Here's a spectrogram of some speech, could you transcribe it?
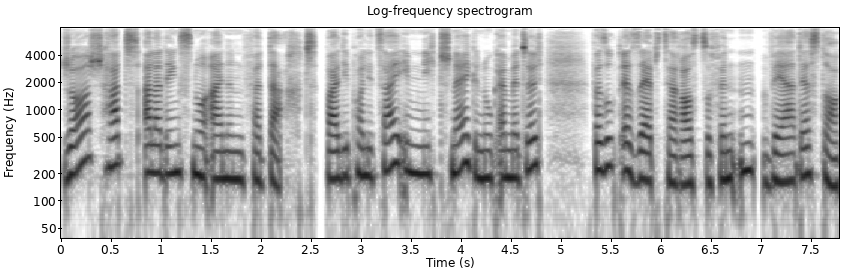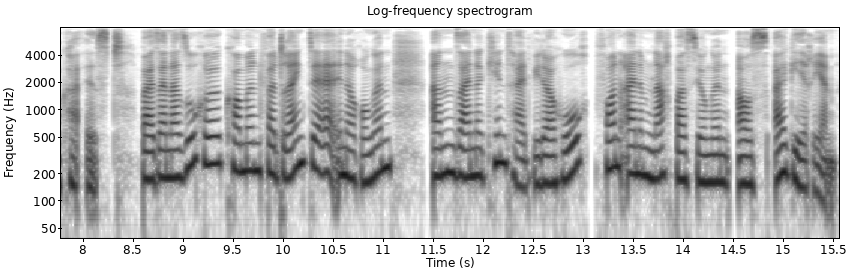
Georges hat allerdings nur einen Verdacht. Weil die Polizei ihm nicht schnell genug ermittelt, versucht er selbst herauszufinden, wer der Stalker ist. Bei seiner Suche kommen verdrängte Erinnerungen an seine Kindheit wieder hoch von einem Nachbarsjungen aus Algerien.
